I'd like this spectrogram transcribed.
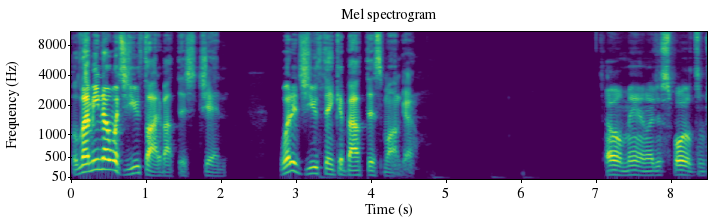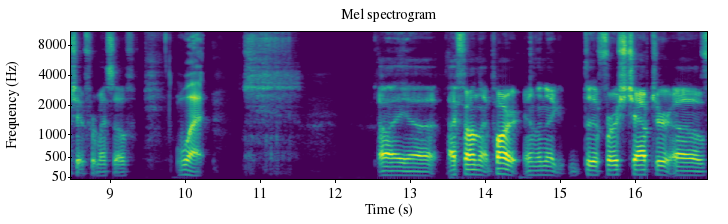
But let me know what you thought about this, Jen. What did you think about this manga? Oh man, I just spoiled some shit for myself. What? I uh I found that part, and then I, the first chapter of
